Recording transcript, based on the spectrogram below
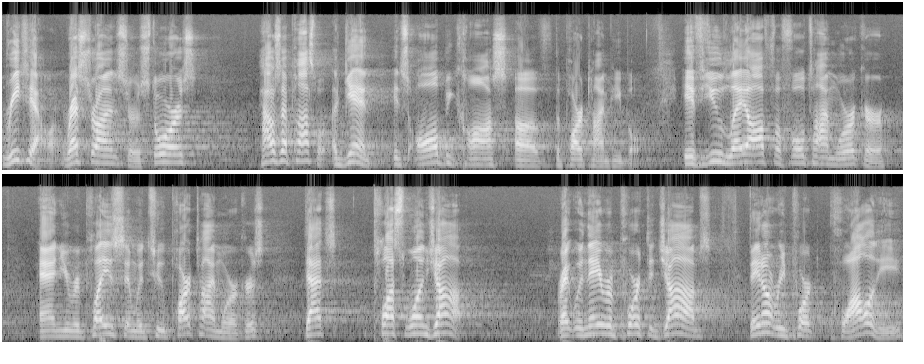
retail, restaurants or stores. How is that possible? Again, it's all because of the part-time people. If you lay off a full-time worker and you replace him with two part-time workers, that's plus one job right? When they report the jobs, they don't report quality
